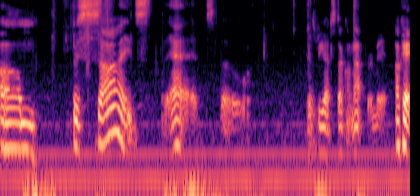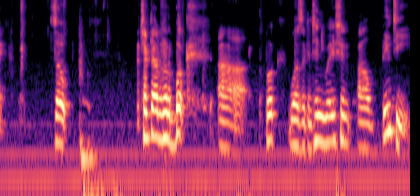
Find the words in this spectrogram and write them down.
um, besides that, though, because we got stuck on that for a minute. Okay, so I checked out another book. Uh, the book was a continuation of Binti,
